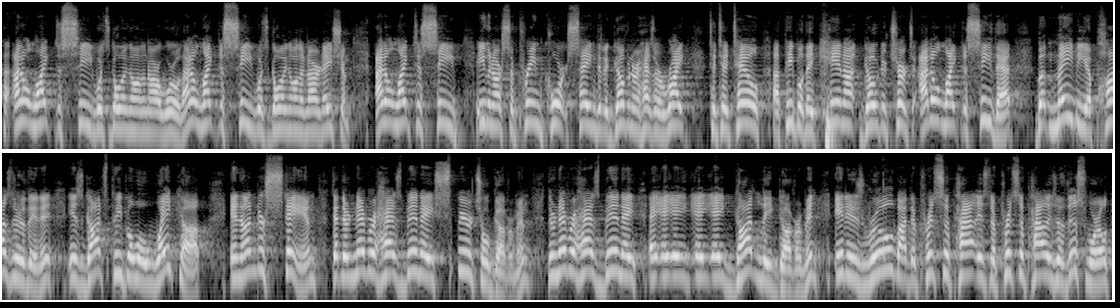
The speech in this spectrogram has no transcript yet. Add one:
I don't like to see what's going on in our world. I don't like to see what's going on in our nation. I don't like to see even our Supreme Court saying that a governor has a right to, to tell uh, people they cannot go to church. I don't like to see that, but maybe a positive in it is God's people will wake up and understand that there never has been a spiritual government, there never has been a, a, a, a, a godly government. It is ruled by the principal, is the principalities of this world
